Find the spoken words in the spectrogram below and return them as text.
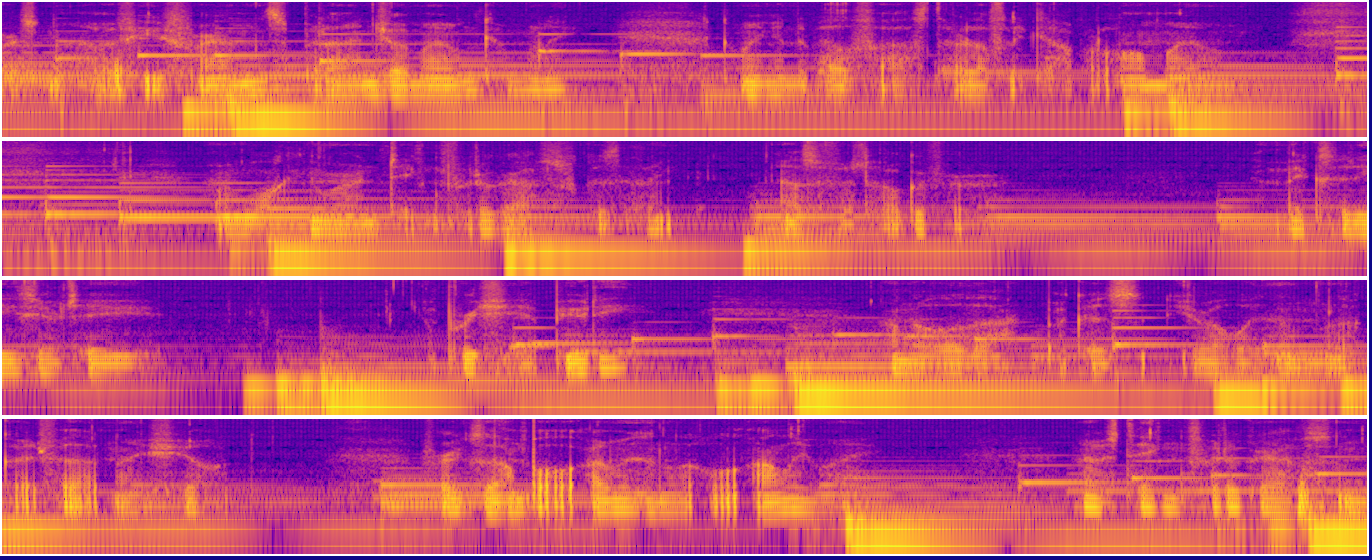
person. I have a few friends, but I enjoy my own company. Going into Belfast, our lovely capital, on my own, and walking around taking photographs because I think, as a photographer, it makes it easier to appreciate beauty and all of that because you're always on the lookout for that nice shot. For example, I was in a little alleyway. I was taking photographs and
